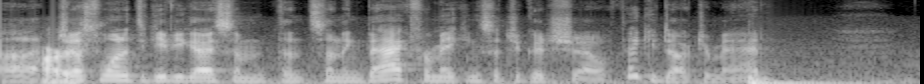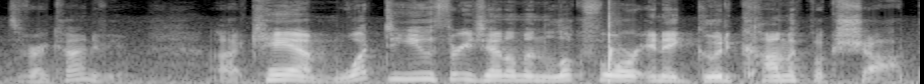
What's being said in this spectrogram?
Uh, just wanted to give you guys some th- something back for making such a good show. Thank you, Dr. Mad. It's very kind of you. Uh, Cam, what do you three gentlemen look for in a good comic book shop?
